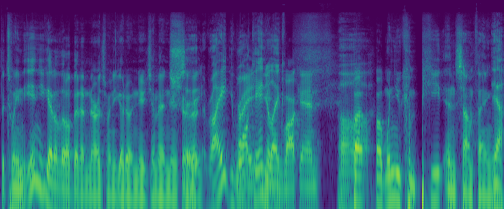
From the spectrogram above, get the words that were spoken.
between and you get a little bit of nerves when you go to a new gym in a new Sure, city. right? You walk right? in, you're You like, walk in. oh, But but when you compete in something, yeah,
